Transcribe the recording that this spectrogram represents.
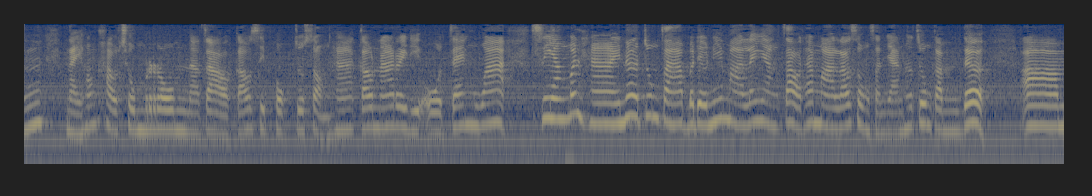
ร ในห้องข่าวชมรมนะเจ้า 96.25 ก้าหน้าเรดิโอแจ้งว่าเสียงมันหายเนอจุ้งจ้าประเดี๋ยวนี้มาแล้วยังเจ้าถ้ามาแล้วส่งสัญญาณให้จุ้งกำเด้ออืม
